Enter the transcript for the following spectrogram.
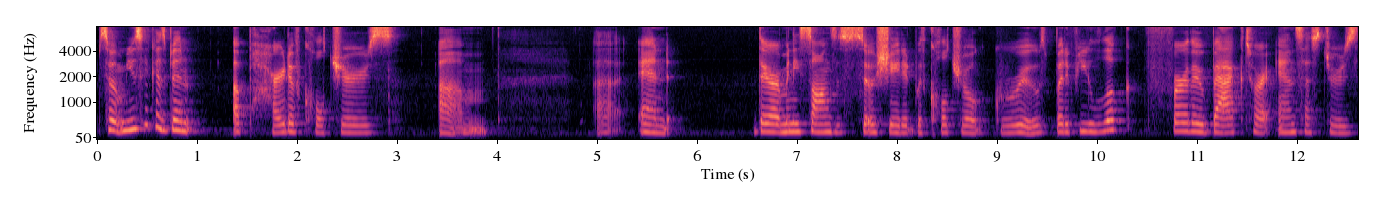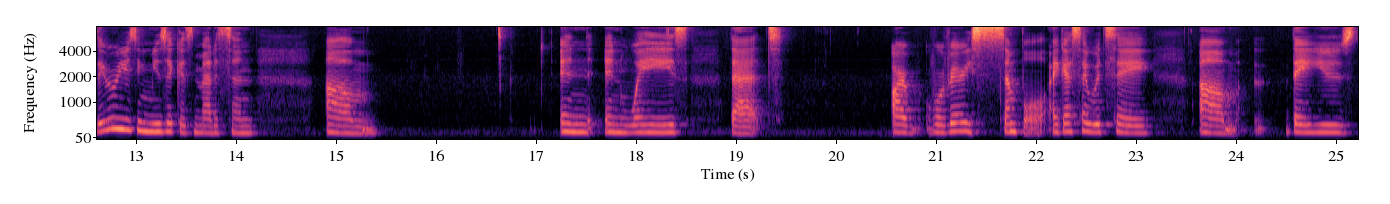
so music has been a part of cultures um, uh, and there are many songs associated with cultural groups, but if you look further back to our ancestors, they were using music as medicine um, in in ways that are were very simple. I guess I would say um, they used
